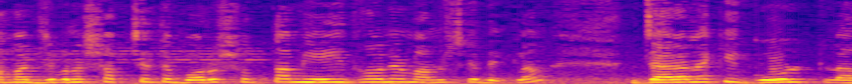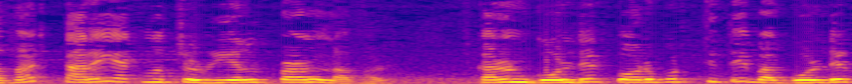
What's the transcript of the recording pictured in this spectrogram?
আমার জীবনের সবচেয়ে বড় সত্য আমি এই ধরনের মানুষকে দেখলাম, যারা নাকি গোল্ড লাভার তারাই একমাত্র রিয়েল পার্ল লাভার কারণ গোল্ডের পরবর্তীতে বা গোল্ডের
